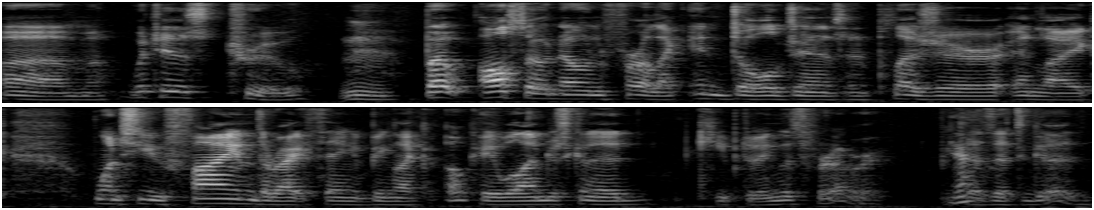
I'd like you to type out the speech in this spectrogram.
um, which is true. Mm. But also known for like indulgence and pleasure and like once you find the right thing, being like, okay, well, I'm just gonna keep doing this forever Yeah. because it's good.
